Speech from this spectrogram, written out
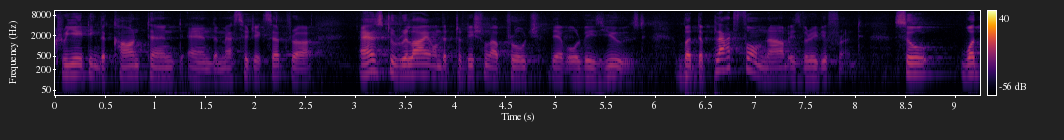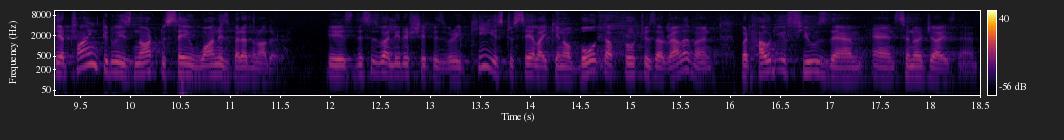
creating the content and the message, etc., has to rely on the traditional approach they have always used. But the platform now is very different. So what they're trying to do is not to say one is better than other. Is this is why leadership is very key is to say like you know both approaches are relevant, but how do you fuse them and synergize them?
